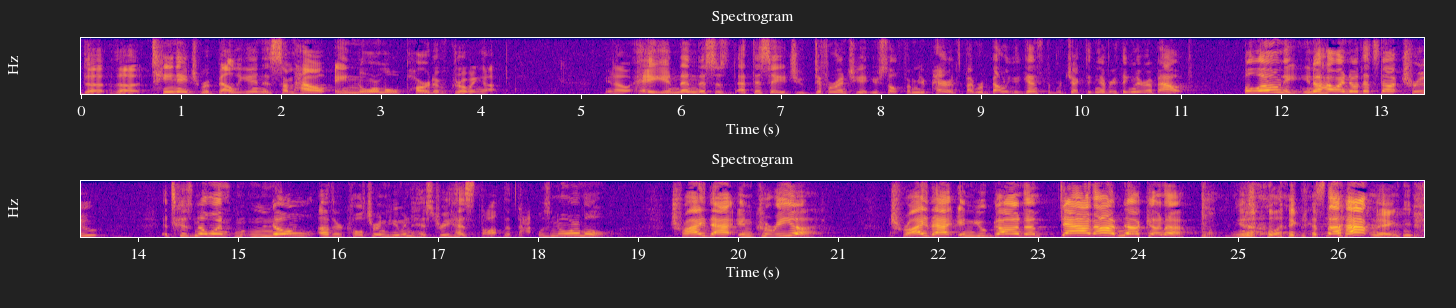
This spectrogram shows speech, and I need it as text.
the, the teenage rebellion as somehow a normal part of growing up. You know, hey, and then this is at this age you differentiate yourself from your parents by rebelling against them, rejecting everything they're about. Baloney. You know how I know that's not true? It's because no one, no other culture in human history has thought that that was normal. Try that in Korea. Try that in Uganda. Dad, I'm not gonna. You know, like, that's not happening.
